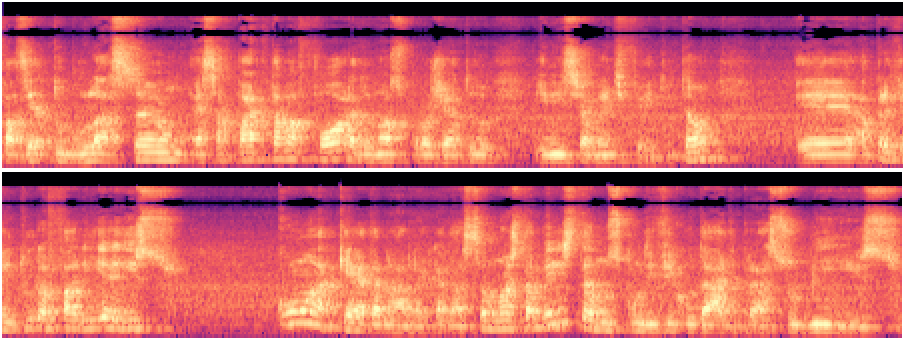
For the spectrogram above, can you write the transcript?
fazer a tubulação, essa parte estava fora do nosso projeto inicialmente feito. Então, é, a prefeitura faria isso. Com a queda na arrecadação, nós também estamos com dificuldade para assumir isso.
